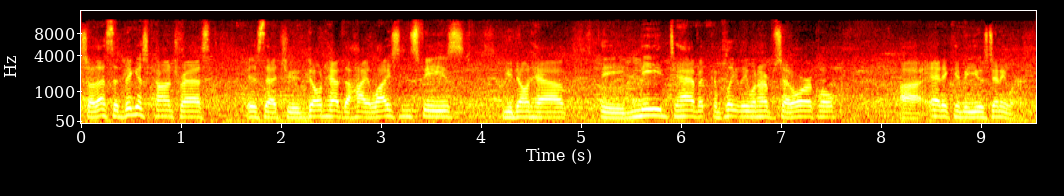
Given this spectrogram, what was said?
So that's the biggest contrast is that you don't have the high license fees, you don't have the need to have it completely 100% Oracle, uh, and it can be used anywhere.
